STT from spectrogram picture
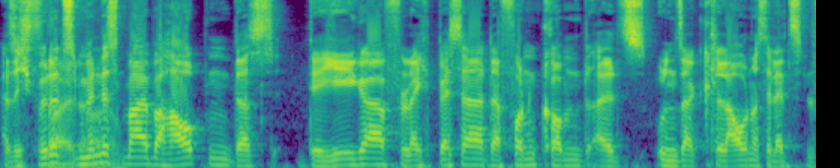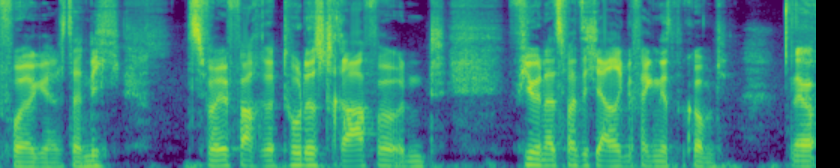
Also ich würde Keine zumindest Ahnung. mal behaupten, dass der Jäger vielleicht besser davon kommt als unser Clown aus der letzten Folge, dass er nicht zwölffache Todesstrafe und 420 Jahre Gefängnis bekommt. Ja.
